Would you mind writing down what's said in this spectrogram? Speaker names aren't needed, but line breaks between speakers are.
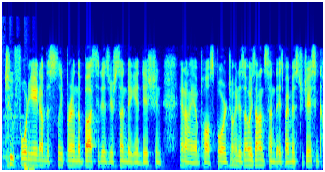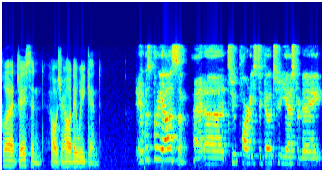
episode 248 of The Sleeper and the Bust. It is your Sunday edition, and I am Paul Sporer, joined as always on Sundays by Mr. Jason Collette. Jason, how was your holiday weekend?
It was pretty awesome. I had uh, two parties to go to yesterday.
